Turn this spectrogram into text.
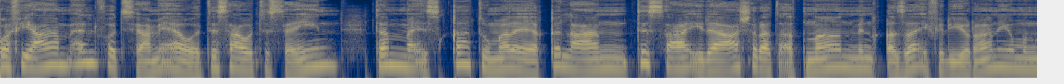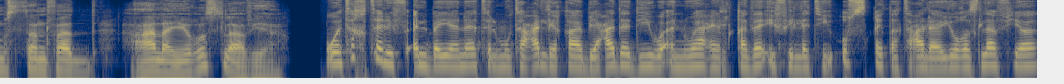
وفي عام 1999 تم إسقاط ما لا يقل عن 9 إلى 10 أطنان من قذائف اليورانيوم المستنفد على يوغوسلافيا. وتختلف البيانات المتعلقة بعدد وأنواع القذائف التي أسقطت على يوغوسلافيا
